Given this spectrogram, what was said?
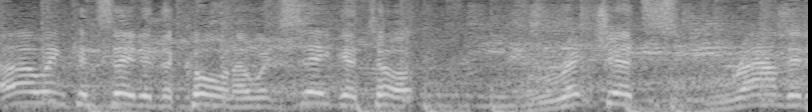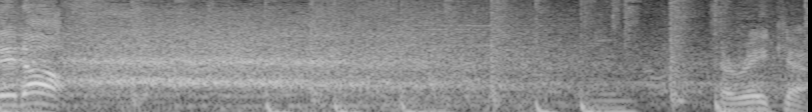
Irwin conceded the corner, which Ziege took. Richards rounded it off. Taricco.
